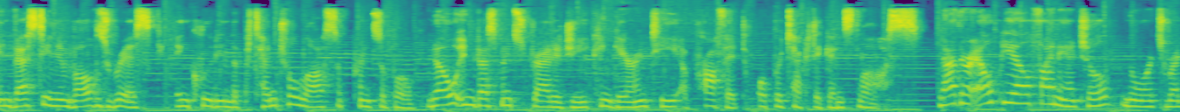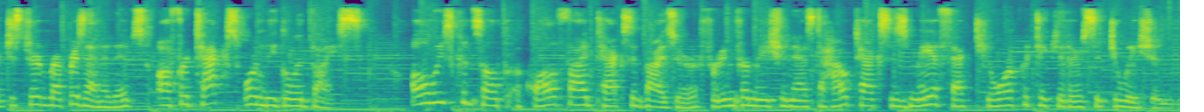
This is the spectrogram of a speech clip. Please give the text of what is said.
Investing involves risk, including the potential loss of principal. No investment strategy can guarantee a profit or protect against loss. Neither LPL Financial nor its registered representatives offer tax or legal advice. Always consult a qualified tax advisor for information as to how taxes may affect your particular situation.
